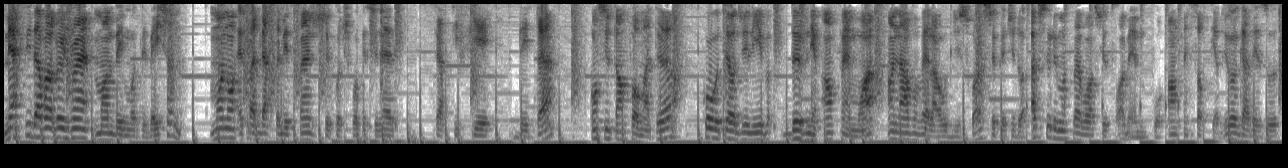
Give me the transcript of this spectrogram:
Merci d'avoir rejoint Monday Motivation. Mon nom est Adler Célestin, je suis coach professionnel certifié d'État, consultant formateur, co-auteur du livre Devenir enfin moi, en avant vers la route du soir, ce que tu dois absolument savoir sur toi-même pour enfin sortir du regard des autres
